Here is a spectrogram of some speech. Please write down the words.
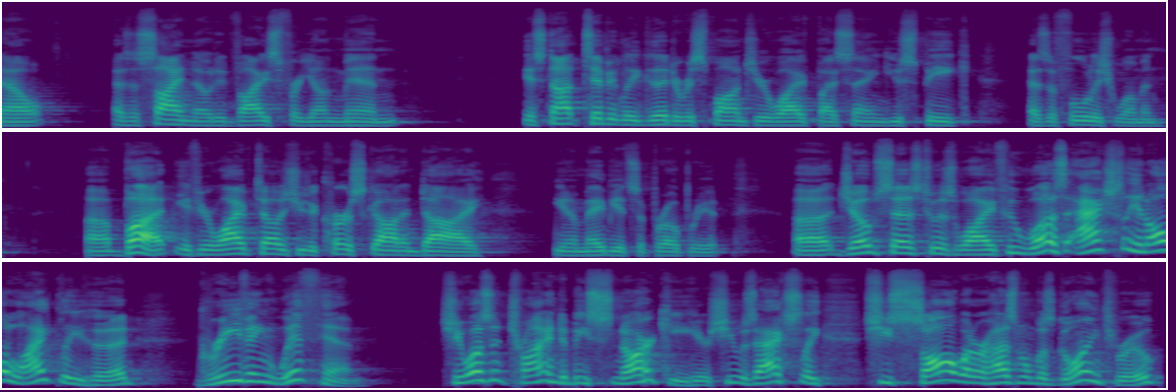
Now, as a side note, advice for young men it's not typically good to respond to your wife by saying, You speak as a foolish woman. Uh, but if your wife tells you to curse God and die, you know, maybe it's appropriate. Uh, Job says to his wife, who was actually in all likelihood grieving with him. She wasn't trying to be snarky here. She was actually, she saw what her husband was going through,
